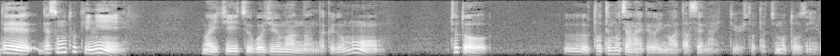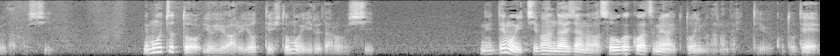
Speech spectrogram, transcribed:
ででその時にまあ、一律50万なんだけどもちょっととてもじゃないけど今は出せないっていう人たちも当然いるだろうし。でもうちょっと余裕あるよっていう人もいるだろうし、ね、でも一番大事なのは総額を集めないとどうにもならないっていうことで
